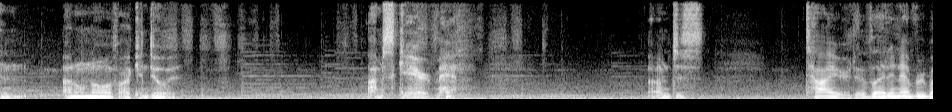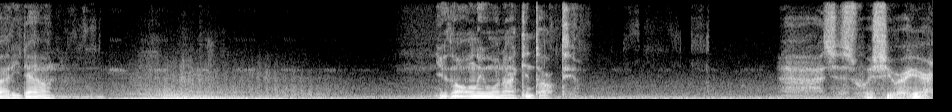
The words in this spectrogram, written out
and I don't know if I can do it. I'm scared, man. Just tired of letting everybody down. You're the only one I can talk to. I just wish you were here.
